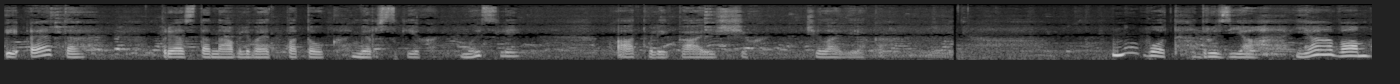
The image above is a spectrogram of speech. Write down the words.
И это приостанавливает поток мирских мыслей, отвлекающих человека. Ну вот, друзья, я вам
